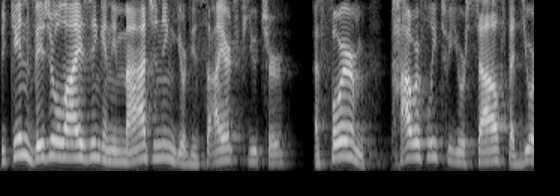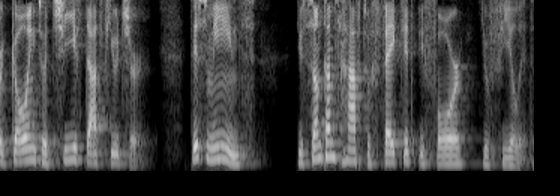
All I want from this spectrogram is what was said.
Begin visualizing and imagining your desired future. Affirm powerfully to yourself that you are going to achieve that future. This means you sometimes have to fake it before you feel it.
